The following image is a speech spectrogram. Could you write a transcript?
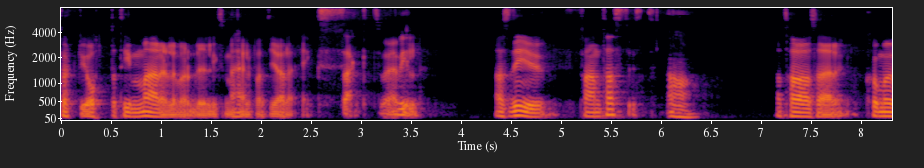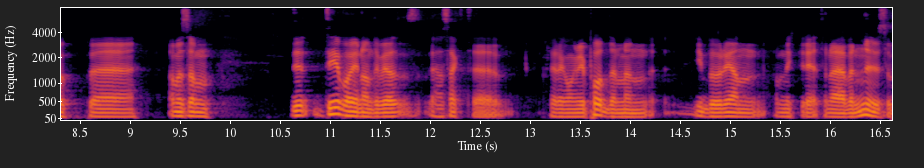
48 timmar eller vad det blir liksom helg på att göra exakt vad jag vill. Alltså det är ju fantastiskt. Ja. Att ha så här, komma upp, eh, ja men som, det, det var ju någonting vi har, har sagt eh, flera gånger i podden men i början av nykterheten och även nu så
